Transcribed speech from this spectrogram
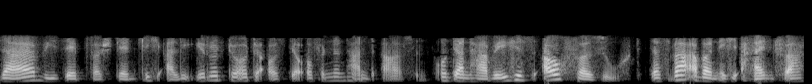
sah, wie selbstverständlich alle ihre Torte aus der offenen Hand aßen. Und dann habe ich es auch versucht. Das war aber nicht einfach.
